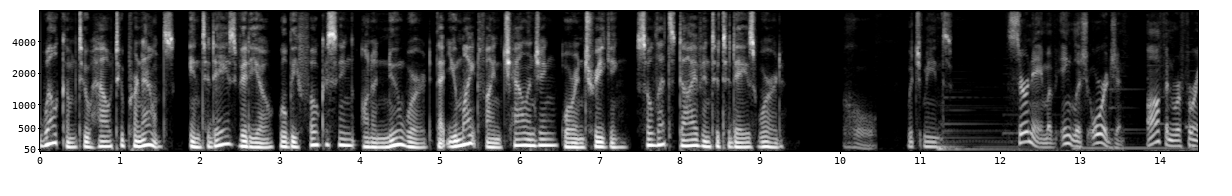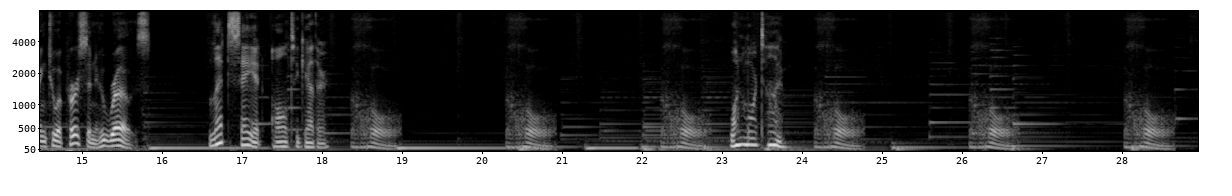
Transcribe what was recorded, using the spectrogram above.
Welcome to How to Pronounce. In today's video, we'll be focusing on a new word that you might find challenging or intriguing. So let's dive into today's word, Rowe. which means Surname of English origin, often referring to a person who rows. let's say it all together. Rowe. Rowe. Rowe. One more time. Rowe. Rowe. Rowe.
